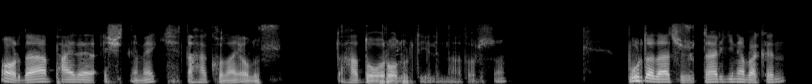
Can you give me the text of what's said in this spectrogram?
Orada payda eşitlemek daha kolay olur. Daha doğru olur diyelim daha doğrusu. Burada da çocuklar yine bakın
